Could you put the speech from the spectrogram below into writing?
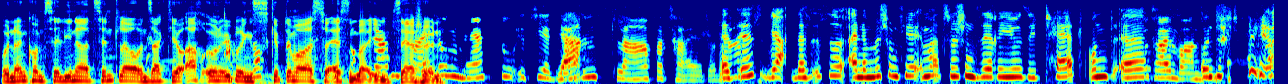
Und dann kommt Selina Zindler und sagt hier, ach, und übrigens, es gibt immer was zu essen bei ihm. Sehr schön. merkst du, ist hier ja? ganz klar verteilt, oder? Es ist, ja, das ist so eine Mischung hier immer zwischen Seriosität und äh, Total Wahnsinn. Und, ja.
